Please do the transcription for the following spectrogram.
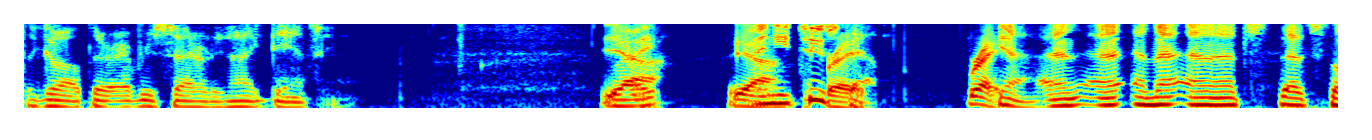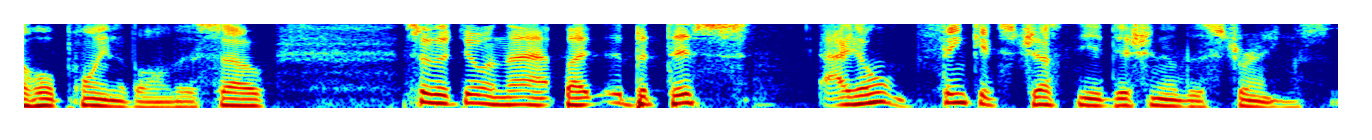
that go out there every Saturday night dancing. Yeah. Right? Yeah. and you two right. step. Right. Yeah, and and and, that, and that's that's the whole point of all this. So, so they're doing that, but but this, I don't think it's just the addition of the strings.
